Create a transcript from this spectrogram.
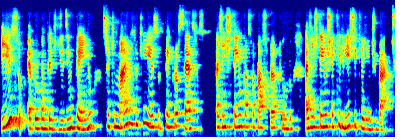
isso é por conta de desempenho, só que mais do que isso, tem processos. A gente tem um passo a passo para tudo. A gente tem um checklist que a gente bate.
